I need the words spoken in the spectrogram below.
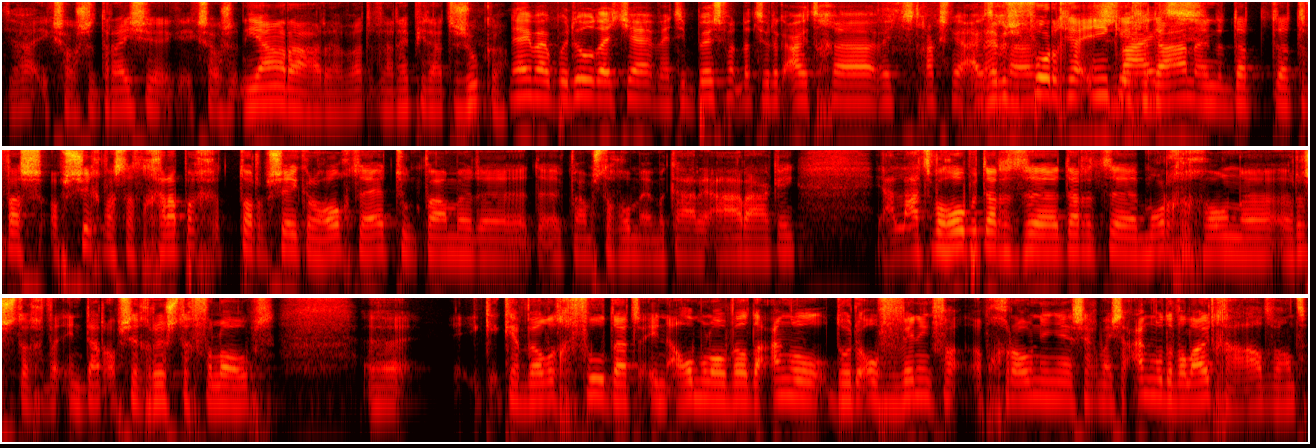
ja, ik zou ze het reisje, ik zou ze het niet aanraden. Wat, wat heb je daar te zoeken? Nee, maar ik bedoel dat je met die bus wat natuurlijk uitge, weet je, straks weer uit. hebben ze vorig jaar één keer gedaan en dat, dat was op zich was dat grappig, tot op zekere hoogte. Hè. Toen kwamen, de, de, kwamen ze toch wel met elkaar in aanraking. Ja, laten we hopen dat het, uh, dat het uh, morgen gewoon uh, rustig, in dat opzicht rustig verloopt. Ik, ik heb wel het gevoel dat in Almelo wel de angel door de overwinning van, op Groningen, zeg maar, is de angel er wel uitgehaald. Want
